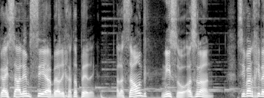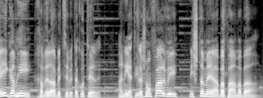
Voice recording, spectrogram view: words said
גיא סלם סייע בעריכת הפרק. על הסאונד, ניסו עזרן. סיון חילאי גם היא חברה בצוות הכותרת. אני עטילה שומפלבי, נשתמע בפעם הבאה.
